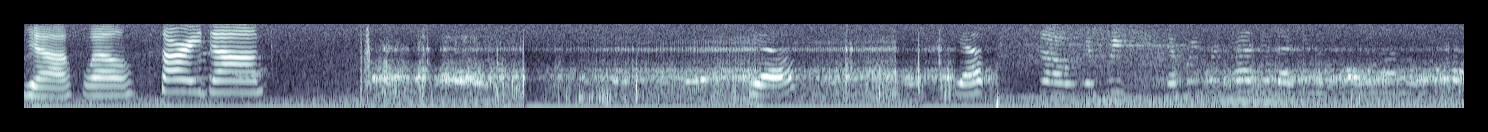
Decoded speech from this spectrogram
Yeah. Well, sorry, Dunk. Yeah. Yep. So if we if we pretended that he was holding on to the front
